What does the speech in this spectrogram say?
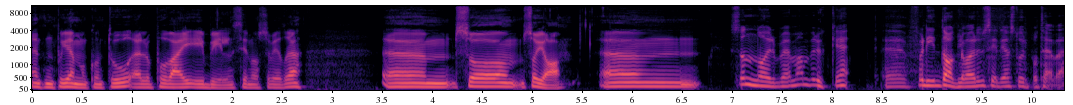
enten på hjemmekontor eller på vei i bilen sin osv. Så, um, så Så ja. Um, Så når bør man bruke uh, Fordi dagligvarer, du sier de er store på TV.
